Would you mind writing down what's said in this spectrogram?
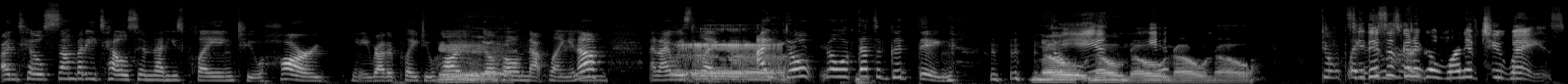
until somebody tells him that he's playing too hard. He'd rather play too hard than go home not playing enough. And I was like, I don't know if that's a good thing. No, Yeah. no, no, no, no. don't play See, this is gonna go one of two ways.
